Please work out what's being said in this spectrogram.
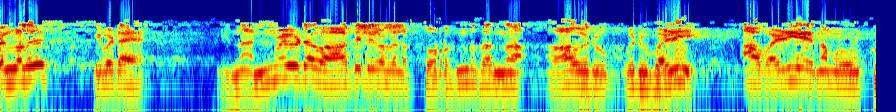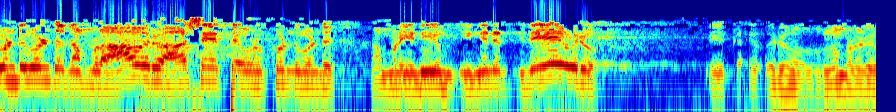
തങ്ങൾ ഇവിടെ ഈ നന്മയുടെ വാതിലുകളെല്ലാം തുറന്നു തന്ന ആ ഒരു ഒരു വഴി ആ വഴിയെ നമ്മൾ ഉൾക്കൊണ്ടുകൊണ്ട് നമ്മൾ ആ ഒരു ആശയത്തെ ഉൾക്കൊണ്ടുകൊണ്ട് നമ്മൾ ഇനിയും ഇങ്ങനെ ഇതേ ഒരു ഒരു നമ്മളൊരു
